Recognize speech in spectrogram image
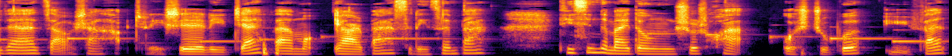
大家早上好，这里是荔枝 FM 幺二八四零三八，听心的脉动说说话，我是主播雨帆。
